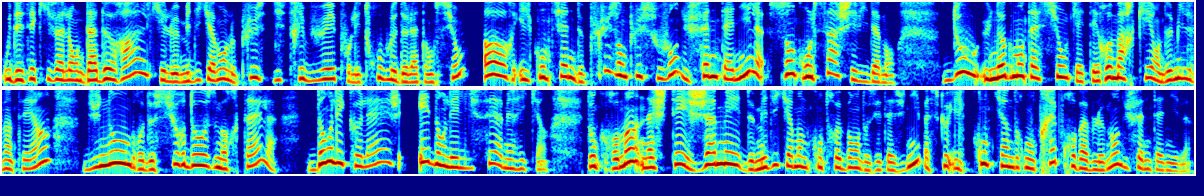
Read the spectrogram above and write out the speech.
ou des équivalents d'Adderall, qui est le médicament le plus distribué pour les troubles de l'attention. Or, ils contiennent de plus en plus souvent du fentanyl sans qu'on le sache évidemment. D'où une augmentation qui a été remarquée en 2021 du nombre de surdoses mortelles dans les collèges et dans les lycées américains. Donc Romain, n'achetez jamais de médicaments de contrebande aux États-Unis parce qu'ils contiendront très probablement du fentanyl.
